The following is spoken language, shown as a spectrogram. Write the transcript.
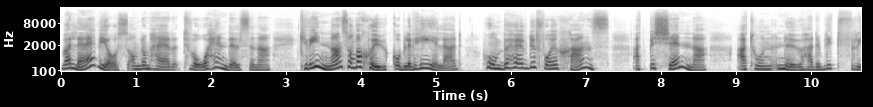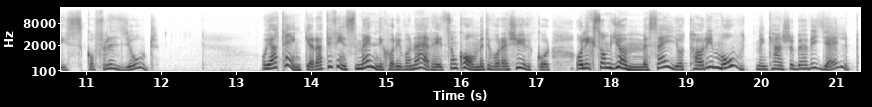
Vad lär vi oss om de här två händelserna? Kvinnan som var sjuk och blev helad, hon behövde få en chans att bekänna att hon nu hade blivit frisk och frigjord. Och jag tänker att det finns människor i vår närhet som kommer till våra kyrkor och liksom gömmer sig och tar emot men kanske behöver hjälp,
